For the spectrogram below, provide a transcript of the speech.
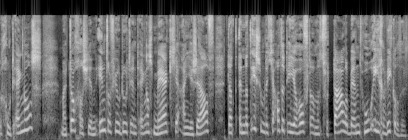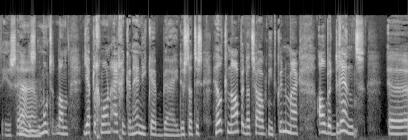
goed Engels. Maar toch, als je een interview doet in het Engels... merk je aan jezelf... Dat, en dat is omdat je altijd in je hoofd aan het vertalen bent... hoe ingewikkeld het is. Hè? Ja. Dus het moet dan, je hebt er gewoon eigenlijk een handicap bij. Dus dat is heel knap en dat zou ik niet kunnen. Maar Albert Drent, eh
